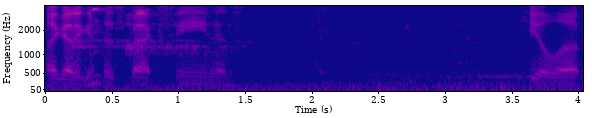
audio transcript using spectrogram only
I gotta get this vaccine and heal up.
